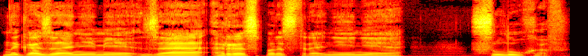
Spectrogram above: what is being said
наказаниями за распространение слухов.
